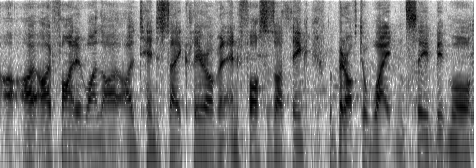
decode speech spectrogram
I, I find it one that I, I tend to stay clear of, and, and Foster's I think we're better off to wait and see a bit more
